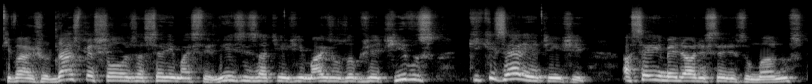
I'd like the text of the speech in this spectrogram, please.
que vai ajudar as pessoas a serem mais felizes, a atingir mais os objetivos que quiserem atingir, a serem melhores seres humanos,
